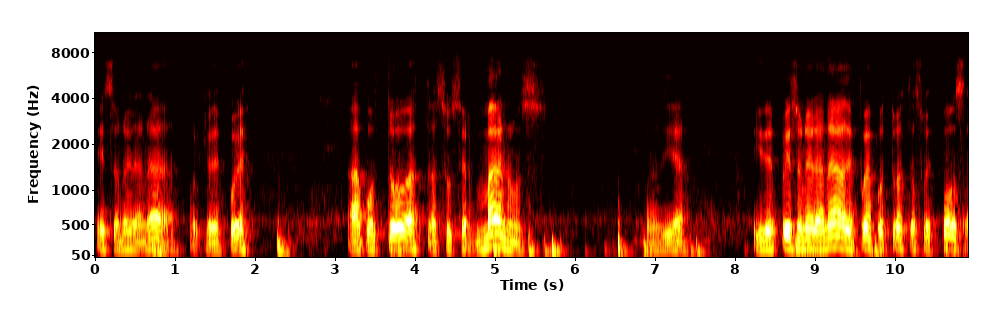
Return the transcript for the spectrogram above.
eso no era nada, porque después apostó hasta sus hermanos. Buenos días. Y después eso no era nada, después apostó hasta su esposa.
